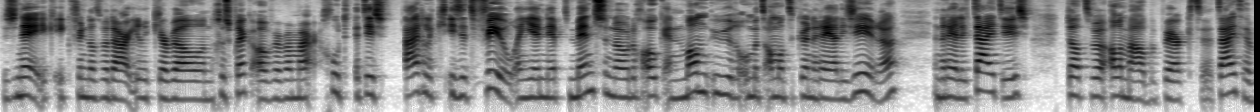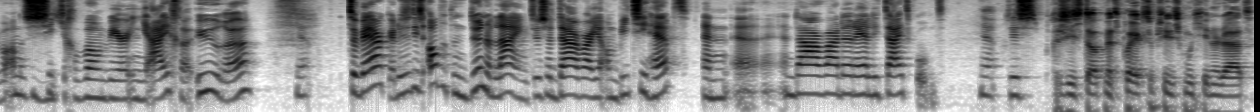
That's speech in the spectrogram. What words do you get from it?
Dus nee, ik, ik vind dat we daar iedere keer wel een gesprek over hebben. Maar goed, het is, eigenlijk is het veel. En je hebt mensen nodig ook en manuren om het allemaal te kunnen realiseren. En de realiteit is dat we allemaal beperkt tijd hebben. Anders mhm. zit je gewoon weer in je eigen uren ja. te werken. Dus het is altijd een dunne lijn tussen daar waar je ambitie hebt en, uh, en daar waar de realiteit komt. Ja. Dus... Precies dat. Met projectsubsidies moet je inderdaad.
